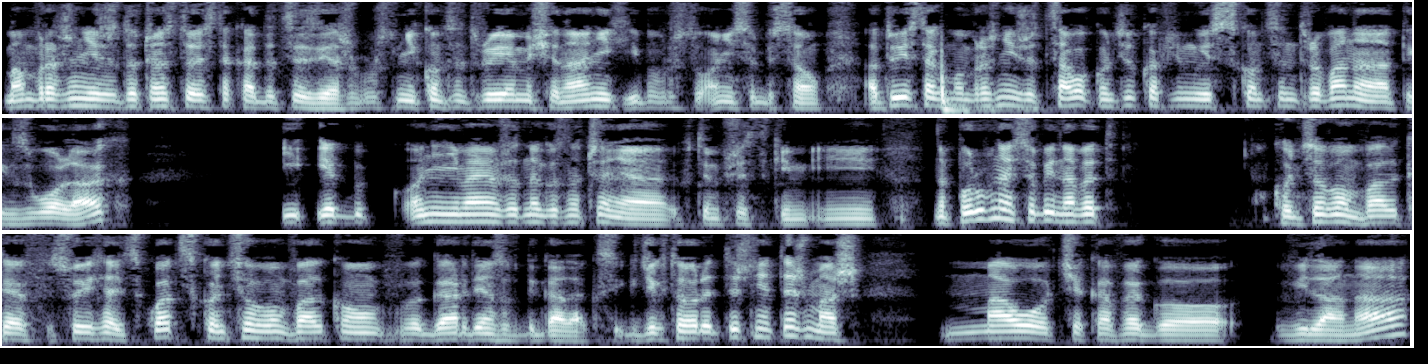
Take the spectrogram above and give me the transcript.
mam wrażenie, że to często jest taka decyzja, że po prostu nie koncentrujemy się na nich i po prostu oni sobie są. A tu jest tak, mam wrażenie, że cała końcówka filmu jest skoncentrowana na tych złolach i jakby oni nie mają żadnego znaczenia w tym wszystkim i no porównaj sobie nawet końcową walkę w Suicide Squad z końcową walką w Guardians of the Galaxy, gdzie teoretycznie też masz mało ciekawego vilana,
